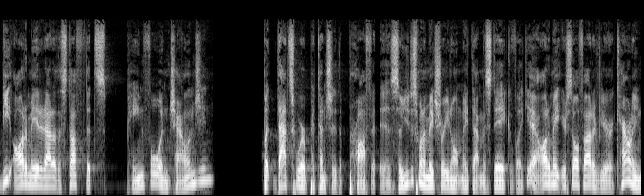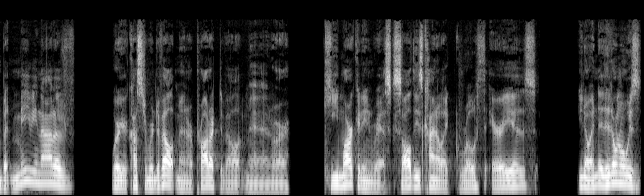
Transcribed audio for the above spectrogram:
be automated out of the stuff that's painful and challenging, but that's where potentially the profit is. So you just want to make sure you don't make that mistake of like, yeah, automate yourself out of your accounting, but maybe not of where your customer development or product development or key marketing risks, all these kind of like growth areas, you know, and they don't always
